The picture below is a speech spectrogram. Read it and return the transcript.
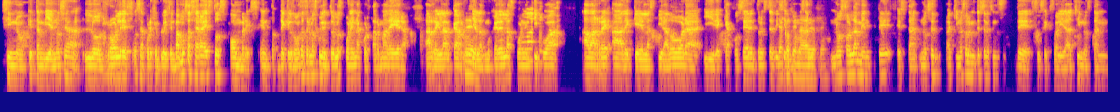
sino que también, o sea, los roles, o sea, por ejemplo, dicen, vamos a hacer a estos hombres, de que los vamos a hacer masculinos, entonces los ponen a cortar madera, a arreglar carros, y a las mujeres las ponen tipo a a barrer, a de que la aspiradora y de que a coser, entonces estás diciendo, no solamente están, no sé, aquí no solamente están haciendo de su sexualidad, sino están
